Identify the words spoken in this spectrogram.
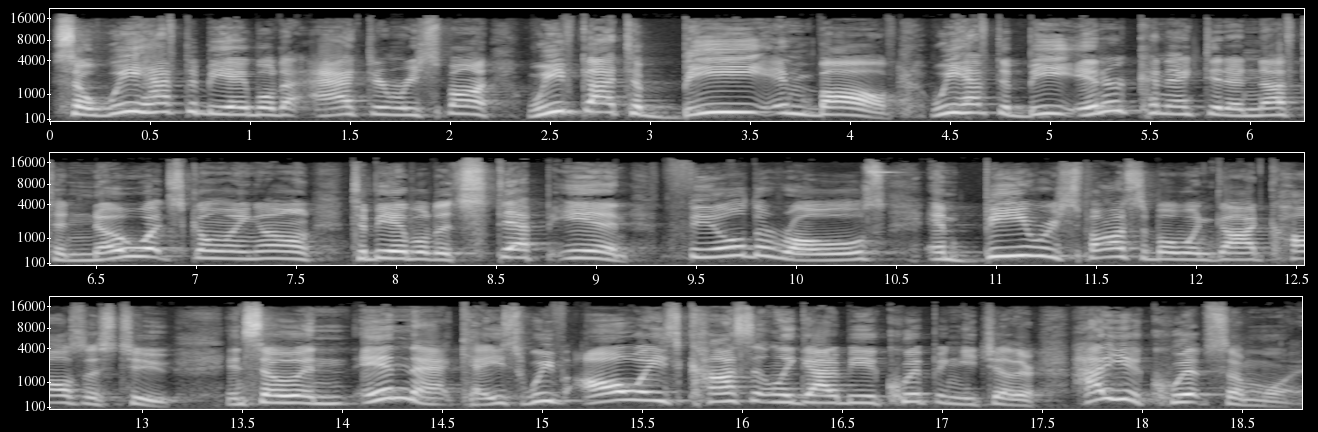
So we have to be able to act and respond. We've got to be involved. We have to be interconnected enough to know what's going on, to be able to step in, fill the roles, and be responsible when God calls us to. And so, in, in that case, we've always constantly got to be equipping each other. How do you equip someone?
